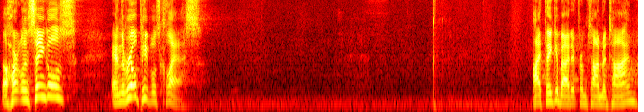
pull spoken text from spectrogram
the Heartland Singles and the Real People's class. I think about it from time to time.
